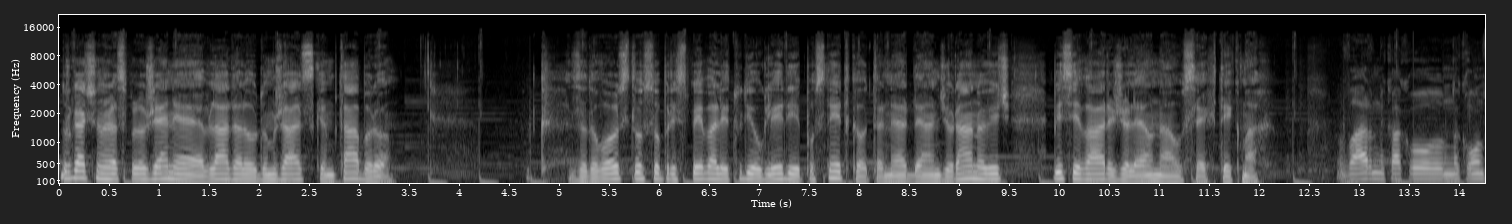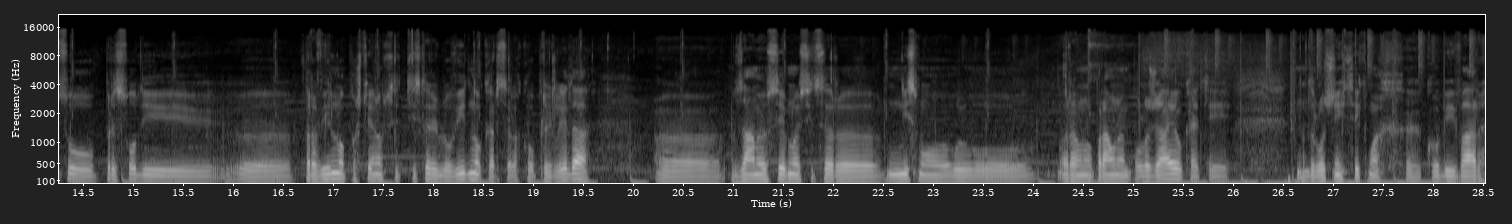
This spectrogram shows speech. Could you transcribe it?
Drugačno razpoloženje je vladalo v domžalskem taboru. K zadovoljstvu so prispevali tudi ogledi posnetkov, trener Dejan Đuranovič bi si var želel na vseh tekmah. VAR nekako na koncu presodi eh, pravilno, pošteno tisto, kar je bilo vidno, kar se lahko pregleda. Eh, zame osebno sicer eh, nismo v ravnopravnem položaju, kajti na določenih tekmah, ko bi VAR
